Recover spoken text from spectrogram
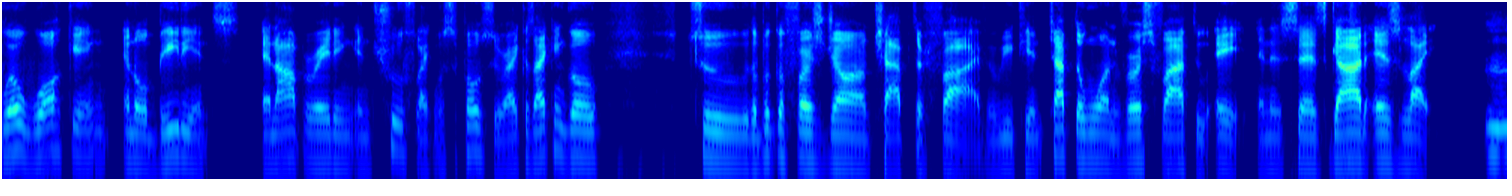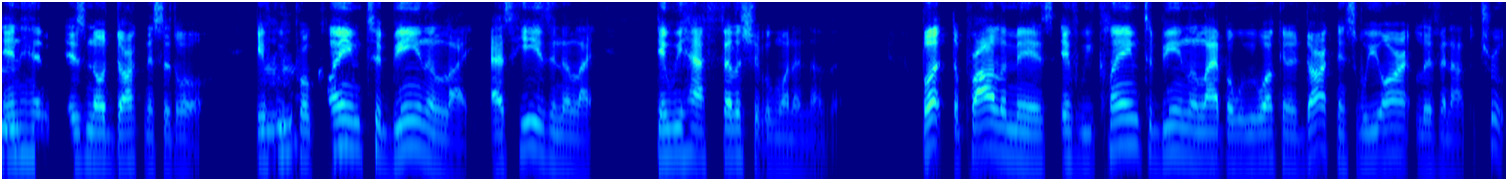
we're walking in obedience and operating in truth like we're supposed to, right? Because I can go to the book of First John, chapter five, and we can chapter one, verse five through eight, and it says, God is light, Mm. in him is no darkness at all. If we Mhm. proclaim to be in the light as he is in the light, then we have fellowship with one another. But the problem is, if we claim to be in the light, but we walk in the darkness, we aren't living out the truth.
